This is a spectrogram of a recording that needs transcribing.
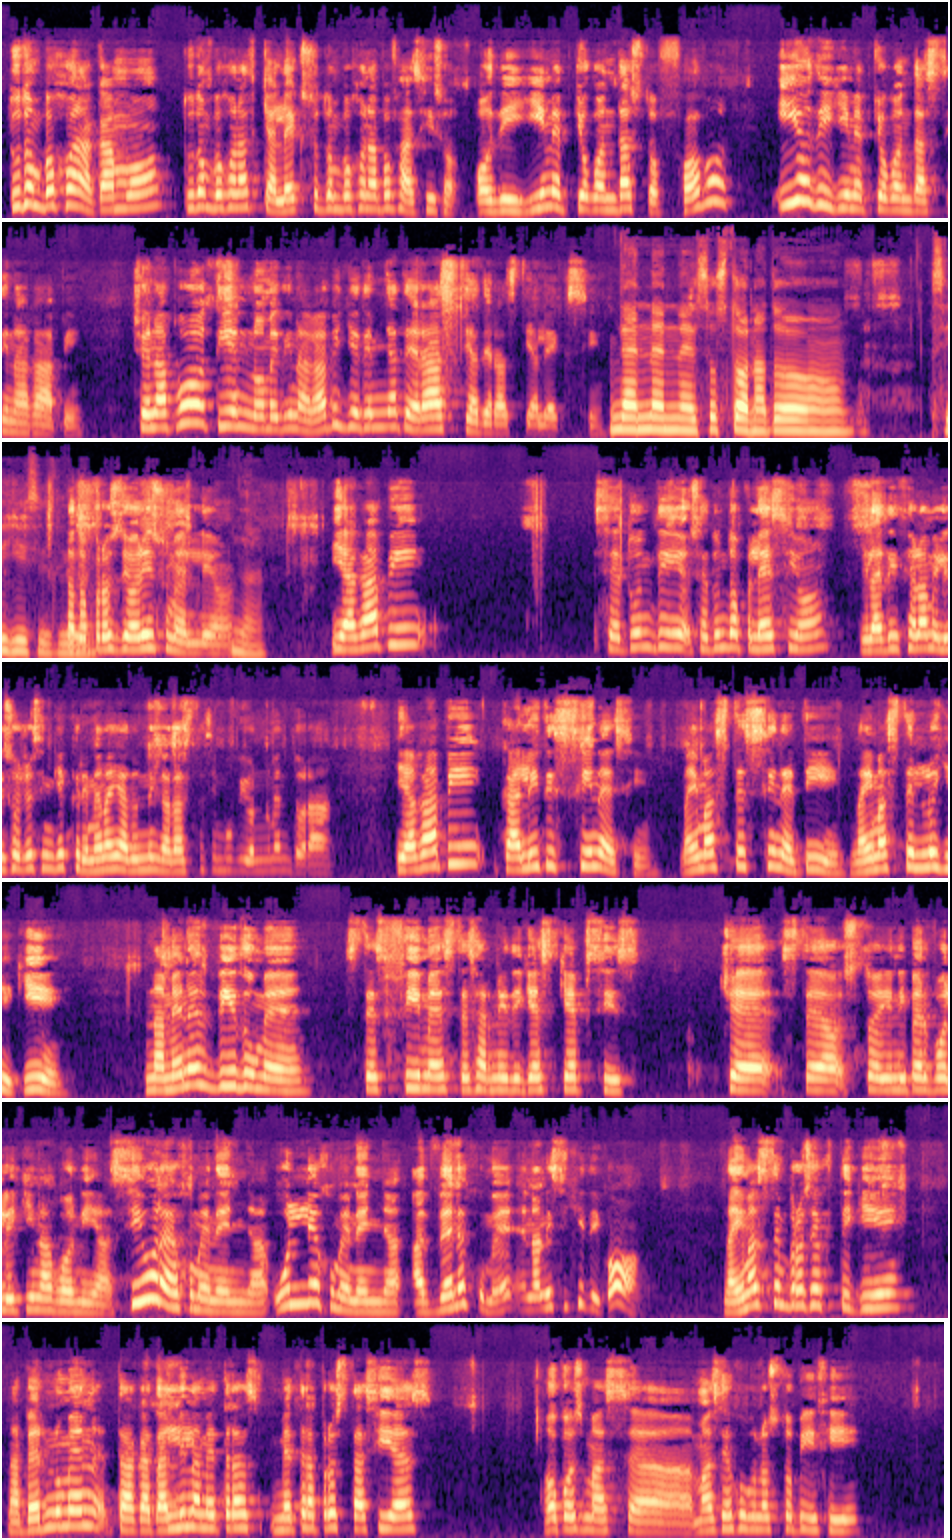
Τούτον που έχω να κάνω, τούτον που έχω να διαλέξω, τούτον που έχω να αποφασίσω, οδηγεί με πιο κοντά στο φόβο ή οδηγεί με πιο κοντά στην αγάπη; Και να πω τι εννοώ με την αγάπη, γιατί είναι μια τεράστια, τεράστια λέξη. Ναι, ναι, ναι, σωστό να το εξηγήσεις λίγο. Να το προσδιορίσουμε λίγο. Ναι. Η αγάπη σε, τούντι, σε τούντο πλαίσιο, δηλαδή θέλω να μιλήσω και συγκεκριμένα για την κατάσταση που βιώνουμε τώρα. Η αγάπη καλεί τη σύνεση, να είμαστε συνετοί, να είμαστε λογικοί, να μην ενδίδουμε στις φήμες, στις αρνητικές σκέψεις και στην υπερβολική αγωνία. Σίγουρα έχουμε έννοια, όλοι έχουμε έννοια. Αν δεν έχουμε, ένα ανησυχητικό. Να είμαστε προσεκτικοί, να παίρνουμε τα κατάλληλα μέτρα, μέτρα προστασίας όπως μας μας έχουν γνωστοποιηθεί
